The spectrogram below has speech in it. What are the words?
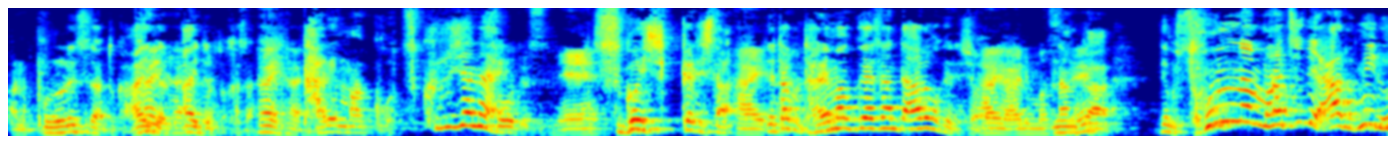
あの、プロレスラーとかアイドル、はいはいアイドルとかさ、はいはい垂れ幕を作るじゃない。そうですね。すごいしっかりした。はいで、多分垂れ幕屋さんってあるわけでしょはいありますねなんか、でもそんな街である見る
